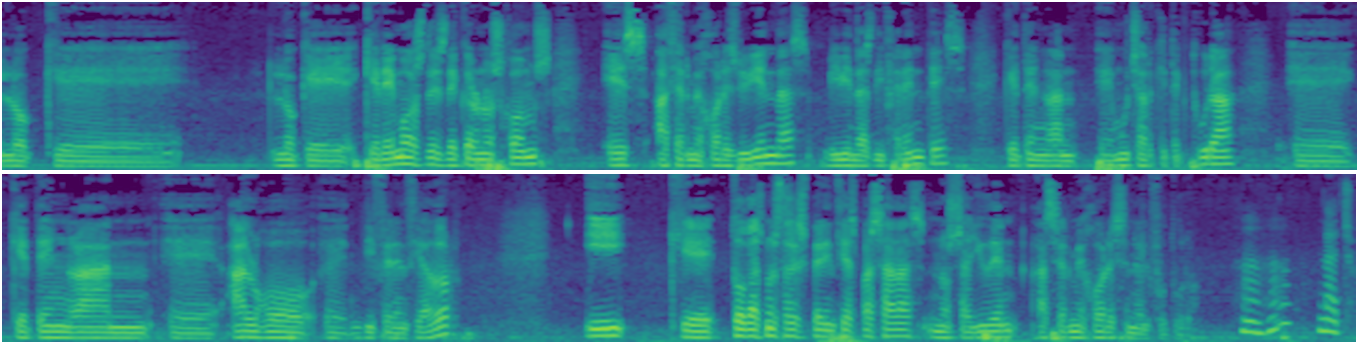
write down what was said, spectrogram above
lo que lo que queremos desde Cronos Homes es hacer mejores viviendas, viviendas diferentes, que tengan eh, mucha arquitectura, que tengan algo diferenciador y que todas nuestras experiencias pasadas nos ayuden a ser mejores en el futuro. Nacho.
